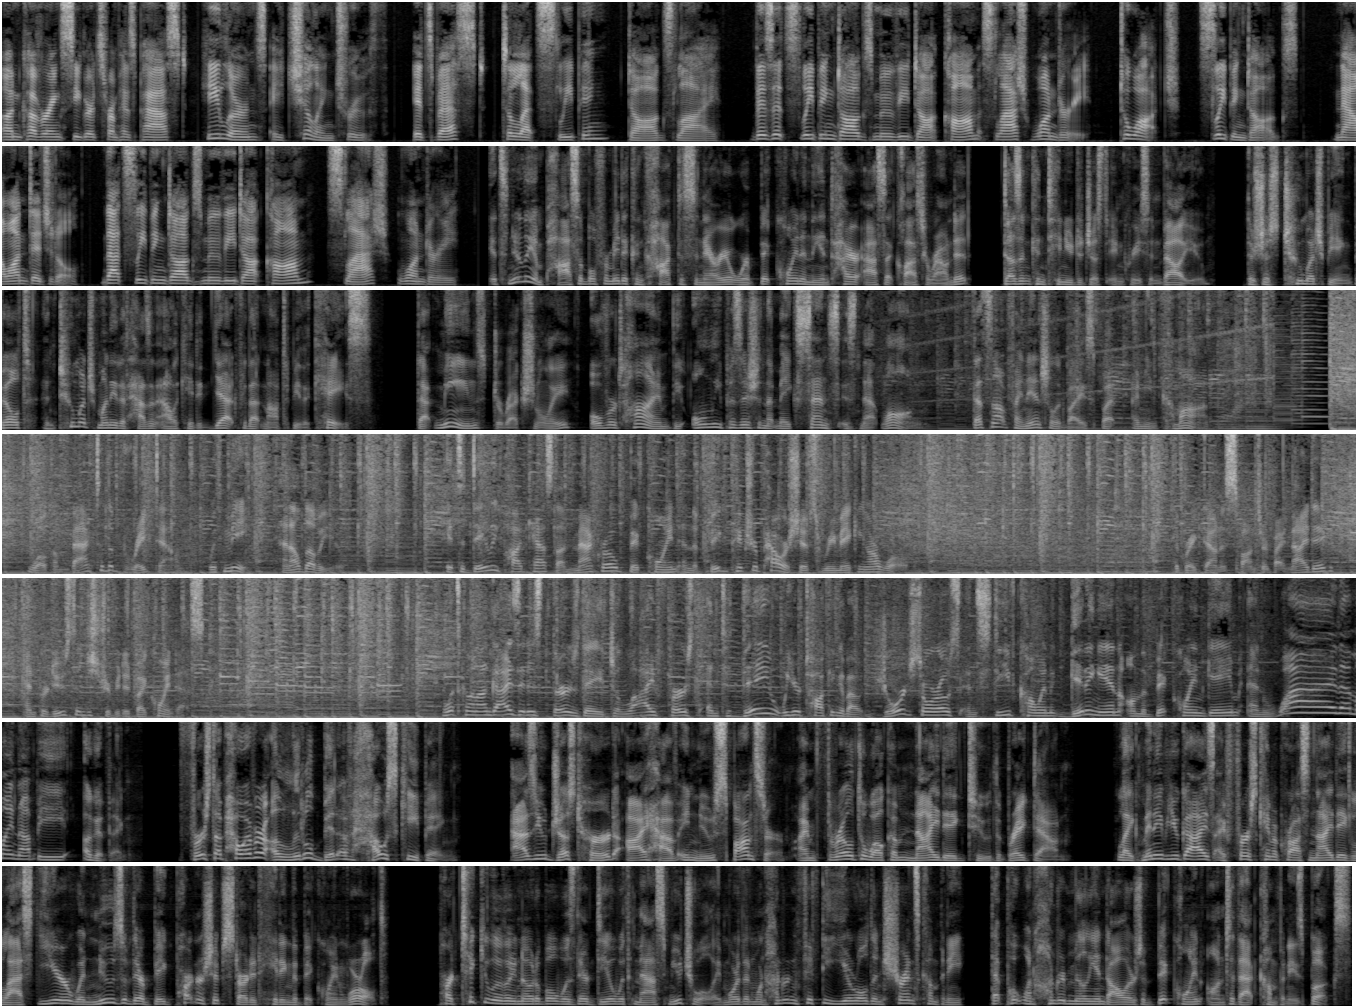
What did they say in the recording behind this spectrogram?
Uncovering secrets from his past, he learns a chilling truth. It's best to let sleeping dogs lie. Visit sleepingdogsmovie.com slash Wondery to watch Sleeping Dogs, now on digital. That's sleepingdogsmovie.com slash Wondery. It's nearly impossible for me to concoct a scenario where Bitcoin and the entire asset class around it doesn't continue to just increase in value. There's just too much being built and too much money that hasn't allocated yet for that not to be the case. That means, directionally, over time, the only position that makes sense is net long. That's not financial advice, but I mean, come on. Welcome back to The Breakdown with me, NLW. It's a daily podcast on macro, Bitcoin, and the big picture power shifts remaking our world. The Breakdown is sponsored by NYDIG and produced and distributed by Coindesk. What's going on, guys? It is Thursday, July 1st, and today we are talking about George Soros and Steve Cohen getting in on the Bitcoin game and why that might not be a good thing. First up, however, a little bit of housekeeping. As you just heard, I have a new sponsor. I'm thrilled to welcome NYDIG to the breakdown. Like many of you guys, I first came across NYDIG last year when news of their big partnership started hitting the Bitcoin world. Particularly notable was their deal with Mass Mutual, a more than 150 year old insurance company that put $100 million of Bitcoin onto that company's books.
